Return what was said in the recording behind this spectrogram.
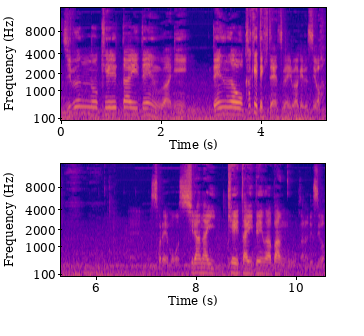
自分の携帯電話に電話をかけてきたやつがいるわけですよ。それも知らない携帯電話番号からですよ。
